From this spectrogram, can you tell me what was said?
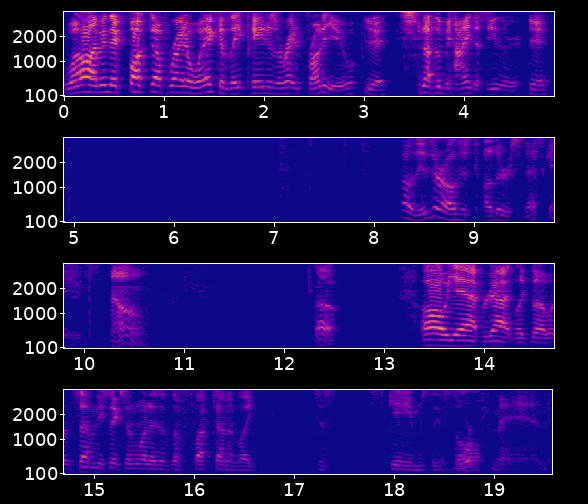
Well, I mean, they fucked up right away because eight pages are right in front of you. Yeah, It's nothing behind us either. yeah. Oh, these are all just other SNES games. Oh, Oh. Oh, yeah, I forgot. Like, the 76 and 1 is just a fuck ton of, like, just games they stole. Warp Man.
